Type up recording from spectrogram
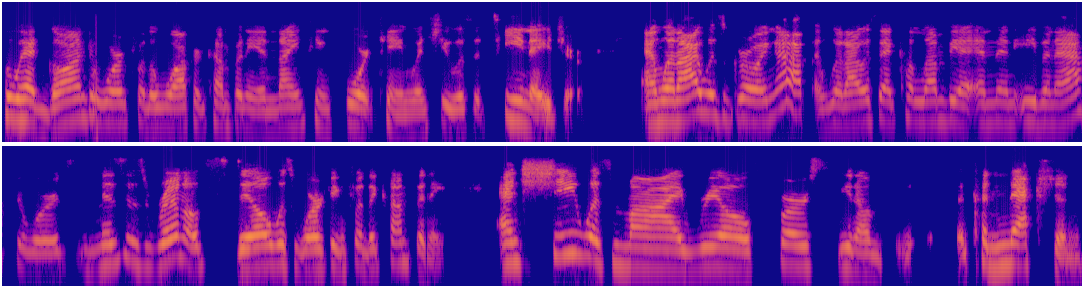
who had gone to work for the Walker Company in 1914 when she was a teenager. And when I was growing up and when I was at Columbia and then even afterwards, Mrs. Reynolds still was working for the company. And she was my real first, you know, connection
